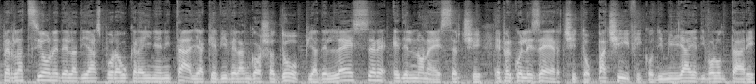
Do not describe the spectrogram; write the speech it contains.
per l'azione della diaspora ucraina in Italia che vive l'angoscia doppia dell'essere e del non esserci e per quell'esercito pacifico di migliaia di volontari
